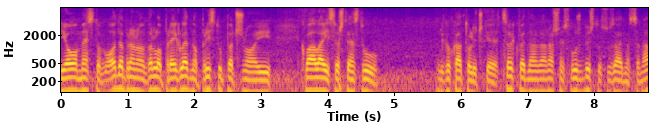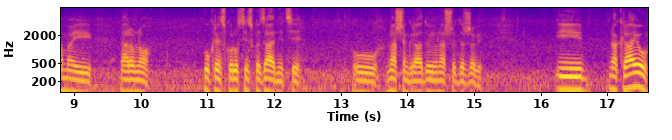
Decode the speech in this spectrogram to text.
i ovo mesto odabrano, vrlo pregledno, pristupačno i hvala i sveštenstvu katoličke crkve na, na našoj službi što su zajedno sa nama i naravno ukrajinsko-rusinskoj zajednici u našem gradu i u našoj državi. I na kraju,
